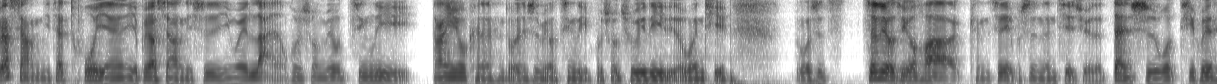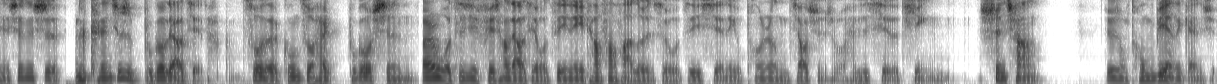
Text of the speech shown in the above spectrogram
不要想你在拖延，也不要想你是因为懒，或者说没有精力。当然也有可能很多人是没有精力，或者说注意力的问题。如果是真的有这个话，可能这也不是能解决的。但是我体会很深的是，那可能就是不够了解他做的工作还不够深。而我自己非常了解我自己那一套方法论，所以我自己写那个烹饪教程的时候，还是写的挺顺畅、有一种通便的感觉。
